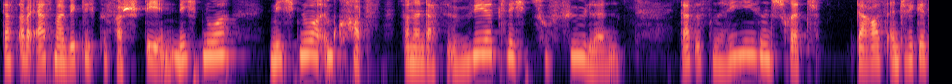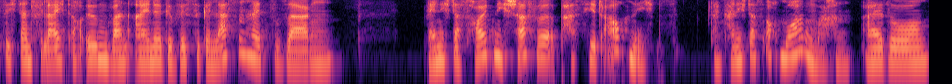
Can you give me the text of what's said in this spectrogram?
Das aber erstmal wirklich zu verstehen. Nicht nur, nicht nur im Kopf, sondern das wirklich zu fühlen. Das ist ein Riesenschritt. Daraus entwickelt sich dann vielleicht auch irgendwann eine gewisse Gelassenheit zu sagen, wenn ich das heute nicht schaffe, passiert auch nichts dann kann ich das auch morgen machen. Also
